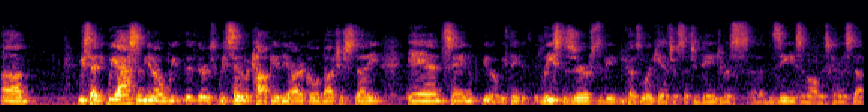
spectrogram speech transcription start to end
Um, we said we asked them, you know, we there's we sent them a copy of the article about your study and saying, you know, we think it at least deserves to be because lung cancer is such a dangerous uh, disease and all this kind of stuff.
